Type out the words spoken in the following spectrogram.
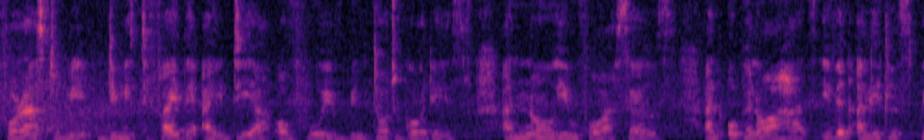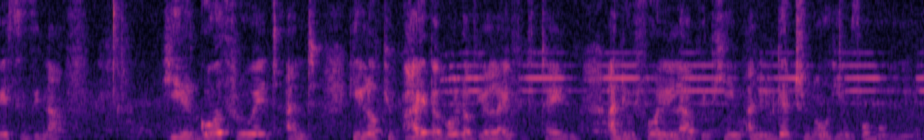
for us to be demystify the idea of who we've been taught God is and know him for ourselves and open our hearts even a little space is enough he'll go through it and he'll occupy the whole of your life with time and you'll fall in love with him and you'll get to know him for who he is.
